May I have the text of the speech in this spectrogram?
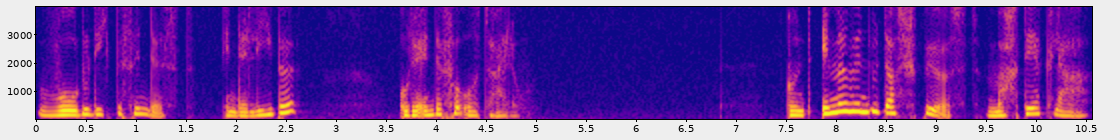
wo du dich befindest, in der Liebe oder in der Verurteilung. Und immer wenn du das spürst, mach dir klar,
